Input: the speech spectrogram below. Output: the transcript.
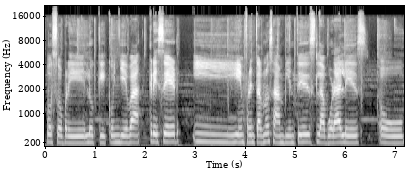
o sobre lo que conlleva crecer y enfrentarnos a ambientes laborales o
